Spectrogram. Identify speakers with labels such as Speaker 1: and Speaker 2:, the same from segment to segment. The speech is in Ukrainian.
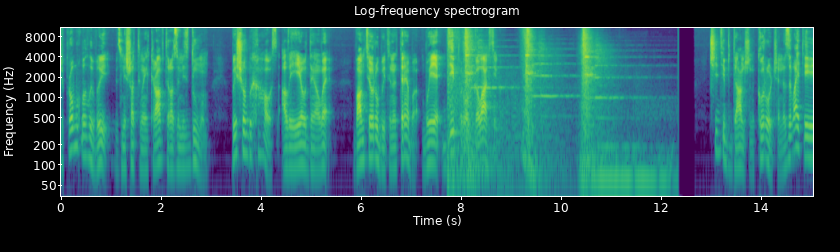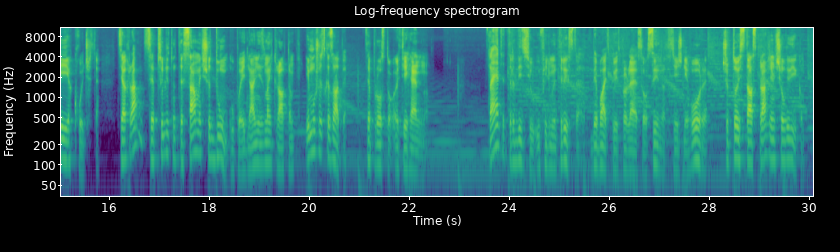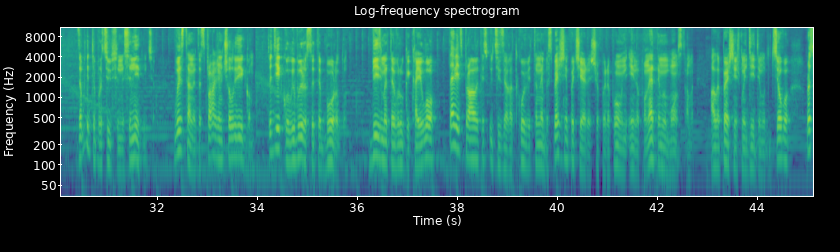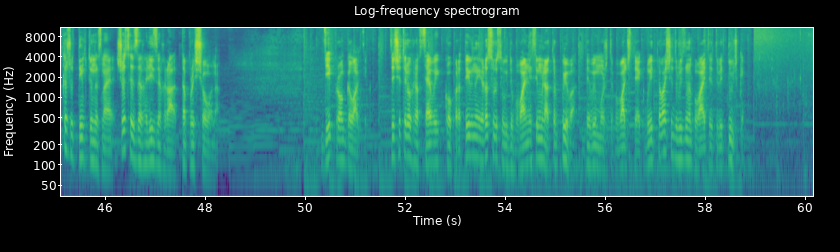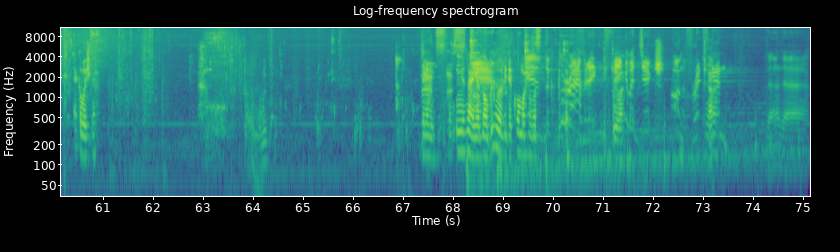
Speaker 1: Чи пробували ви змішати Майнкрафт разом із Думом? Вийшов би хаос, але є одне але. Вам цього робити не треба, бо є Deep Rock Galactic. Чи Deep Dungeon, коротше, називайте її як хочете. Ця гра це абсолютно те саме, що Doom у поєднанні з Майнкрафтом, і мушу сказати, це просто офігенно. Знаєте традицію у фільмі 300, де батько відправляє свого сина в сніжні гори, щоб той став справжнім чоловіком? Забудьте про цю всю несенітницю. Ви станете справжнім чоловіком тоді, коли виростете бороду, візьмете в руки кайло та відправитесь у ці загадкові та небезпечні печери, що переповнені інопланетними монстрами. Але перш ніж ми дійдемо до цього, розкажу тим, хто не знає, що це взагалі за гра та про що вона. Deep Rock Galactic це чотирьохгравцевий, кооперативний, ресурсовидобувальний симулятор пива, де ви можете побачити, як ви та ваші друзі напиваєтесь до відключки.
Speaker 2: Як обычно. Блин, не знаю ни одного пива, від якого можна вот від пива.
Speaker 1: Да-да.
